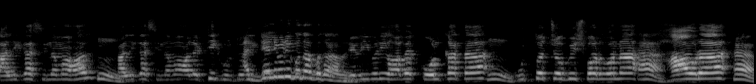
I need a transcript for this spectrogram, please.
কালিকা সিনেমা হল কালিকা সিনেমা হলের ঠিক উল্টো ডেলিভারি কোথায় কোথায় হবে? ডেলিভারি হবে কলকাতা উত্তর চব্বিশ পরগনা হ্যাঁ। হাওড়া হ্যাঁ।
